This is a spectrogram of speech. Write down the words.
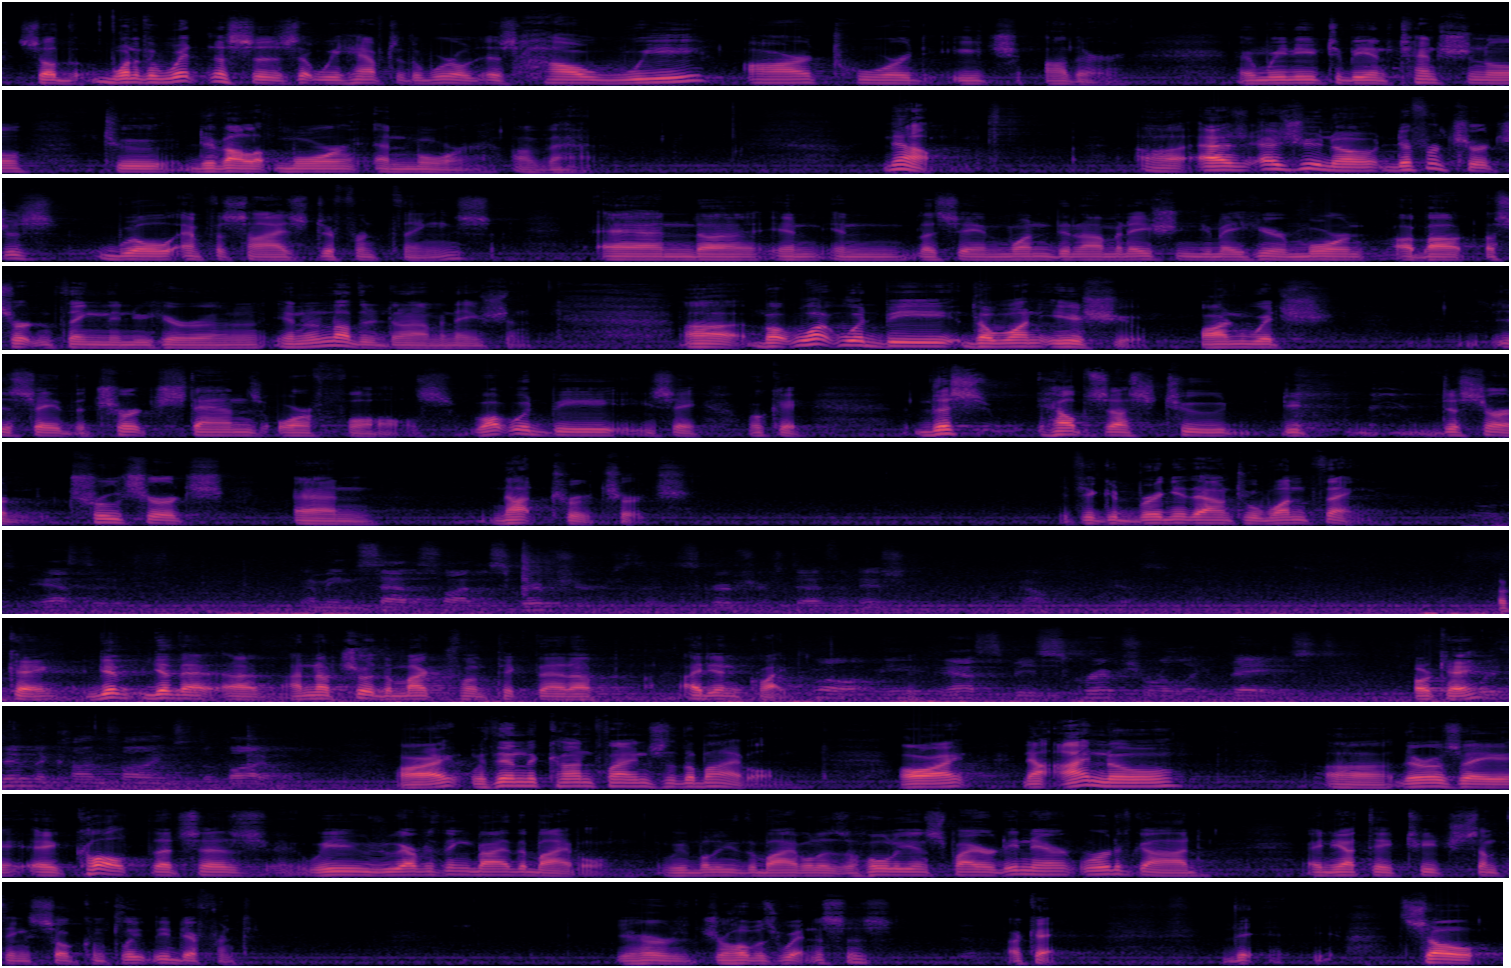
So, one of the witnesses that we have to the world is how we are toward each other. And we need to be intentional to develop more and more of that. Now, uh, as, as you know, different churches will emphasize different things. And uh, in, in, let's say, in one denomination, you may hear more about a certain thing than you hear in, in another denomination. Uh, but what would be the one issue on which you say the church stands or falls? What would be, you say, okay, this helps us to de- discern true church and not true church? If you could bring it down to one thing. Well, it has to, I mean, satisfy the scriptures, the scripture's definition. No? Yes. Okay, give, give that, uh, I'm not sure the microphone picked that up. I didn't quite. Well, I mean, it has to be scripturally based. Okay. Within the confines of the Bible. All right, within the confines of the Bible. All right, now I know uh, there is a, a cult that says we do everything by the Bible. We believe the Bible is a holy, inspired, inerrant Word of God, and yet they teach something so completely different. You heard Jehovah's Witnesses? Okay. The, so,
